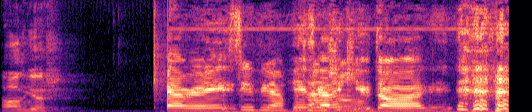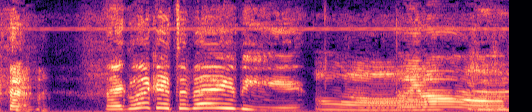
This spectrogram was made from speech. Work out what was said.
Al gör. Yeah, right. See if you have He's potential. got a cute dog. like, look, it's a baby. Aww. I know.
